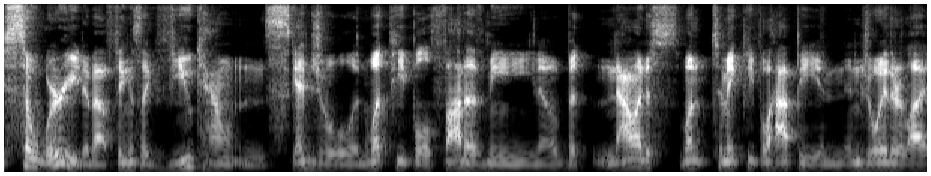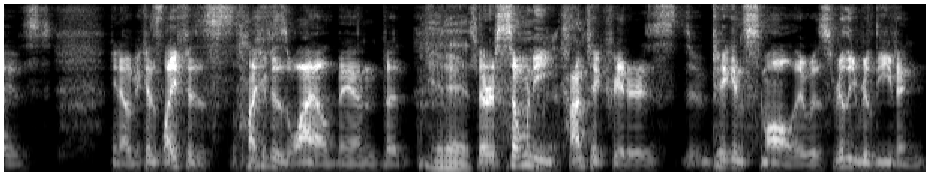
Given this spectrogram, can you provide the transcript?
so worried about things like view count and schedule and what people thought of me, you know, but now I just want to make people happy and enjoy their lives. You know, because life is life is wild, man, but It is. there are so many content creators big and small it was really relieving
